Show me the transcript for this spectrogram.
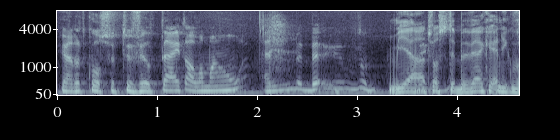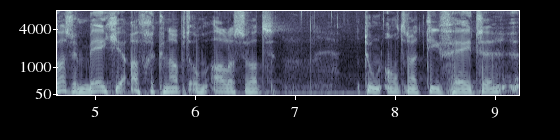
ja, dat kostte te veel tijd allemaal. En, Ja, het was te bewerken. En ik was een beetje afgeknapt om alles wat toen alternatief heette.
